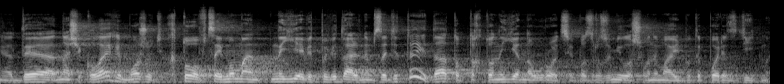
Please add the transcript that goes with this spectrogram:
е, де наші колеги можуть, хто в цей момент не є відповідальним за дітей, да, тобто хто не є на уроці, бо зрозуміло, що вони мають бути поряд з дітьми.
